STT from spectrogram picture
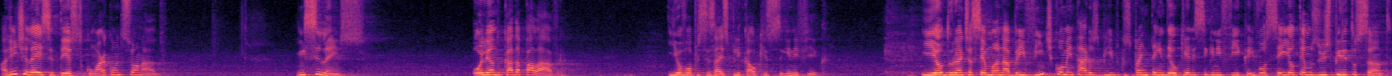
A gente lê esse texto com ar condicionado, em silêncio, olhando cada palavra e eu vou precisar explicar o que isso significa. E eu, durante a semana, abri 20 comentários bíblicos para entender o que ele significa. E você e eu temos o Espírito Santo.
